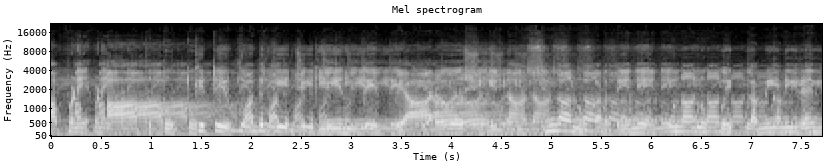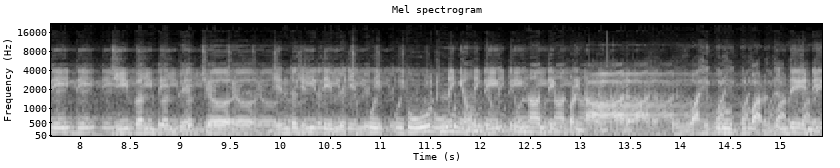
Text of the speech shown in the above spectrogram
ਆਪਣੇ ਆਪ ਤੋਂ ਕਿਤੇ ਵੱਧ ਕੇ ਯਕੀਨ ਤੇ ਪਿਆਰ ਸ਼ਹੀਦਾਂ ਸਿੰਘਾਂ ਨੂੰ ਕਰਦੇ ਨੇ। ਉਹਨਾਂ ਨੂੰ ਕੋਈ ਕਮੀ ਨਹੀਂ ਰਹਿੰਦੀ ਜੀਵਨ ਦੇ ਵਿੱਚ ਜ਼ਿੰਦਗੀ ਦੇ ਵਿੱਚ ਕੋਈ ਟੂਟ ਨਹੀਂ ਆਉਂਦੀ। ਉਹਨਾਂ ਦੇ ਭੰਡਾਰ ਵਾਹਿਗੁਰੂ ਭਰ ਦਿੰਦੇ ਨੇ।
